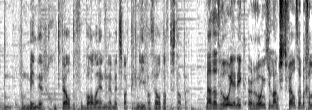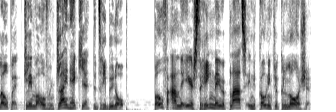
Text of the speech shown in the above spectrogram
op een, op een minder goed veld te voetballen en eh, met zwarte knieën van het veld af te stappen. Nadat Roy en ik een rondje langs het veld hebben gelopen, klimmen we over een klein hekje de tribune op. Bovenaan de eerste ring nemen we plaats in de Koninklijke Loge.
